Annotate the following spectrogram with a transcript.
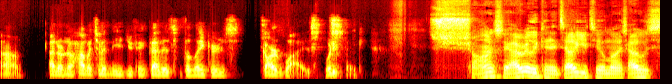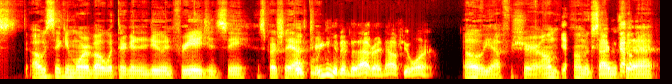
Um, I don't know how much of a need you think that is for the Lakers guard wise. What do you think? Honestly, I really couldn't tell you too much. I was I was thinking more about what they're going to do in free agency, especially well, after. We can get into that right now if you want. Oh yeah, for sure. I'm yeah. I'm excited for that.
